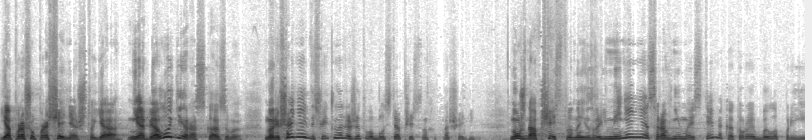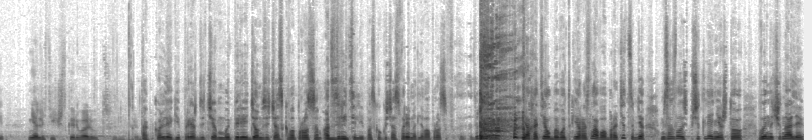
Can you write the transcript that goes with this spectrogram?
Я прошу прощения, что я не о биологии рассказываю, но решение действительно лежит в области общественных отношений. Нужно общественное изменение, сравнимое с теми, которое было при неолитической революции. Например. Так, коллеги, прежде чем мы перейдем сейчас к вопросам от зрителей, поскольку сейчас время для вопросов зрителей, я хотел бы вот к Ярославу обратиться. Мне, мне создалось впечатление, что вы начинали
